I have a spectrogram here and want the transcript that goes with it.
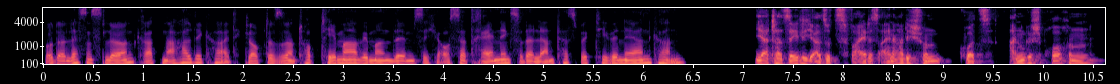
oder Lessons learned, gerade Nachhaltigkeit? Ich glaube, das ist ein Top-Thema, wie man dem sich aus der Trainings- oder Lernperspektive nähern kann. Ja, tatsächlich. Also zwei. Das eine hatte ich schon kurz angesprochen.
